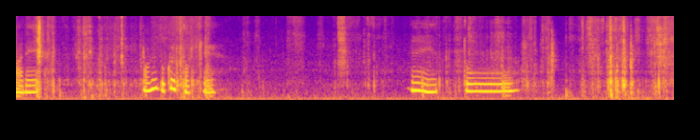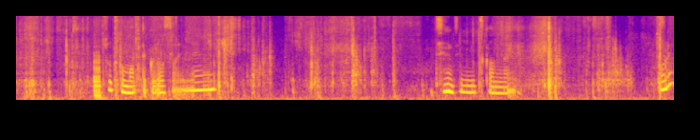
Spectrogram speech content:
あれ。あれ？どこやったっけ？えー、っとちょっと待ってくださいね。全然見つかんない。あれ？ど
